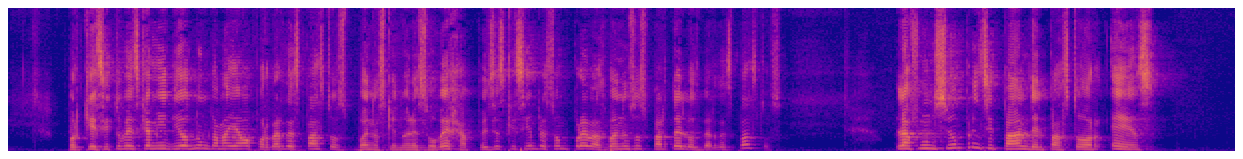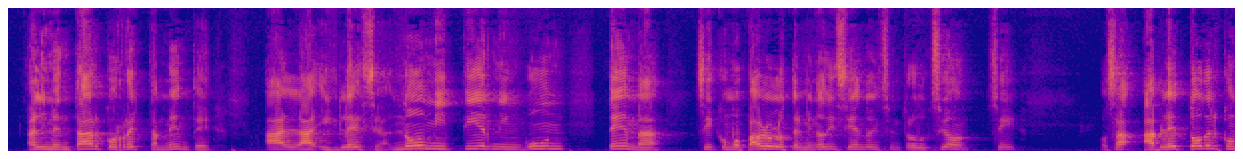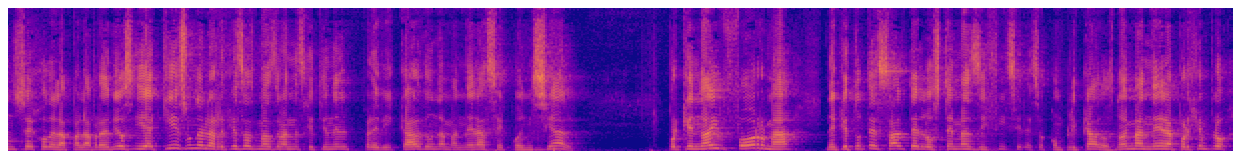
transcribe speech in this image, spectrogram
Porque si tú ves que a mí Dios nunca me ha llamado por verdes pastos, bueno, es que no eres oveja, pues es que siempre son pruebas. Bueno, eso es parte de los verdes pastos. La función principal del pastor es alimentar correctamente a la iglesia, no omitir ningún tema ¿sí? Como Pablo lo terminó diciendo en su introducción, ¿sí? O sea, hablé todo el consejo de la palabra de Dios. Y aquí es una de las riquezas más grandes que tiene el predicar de una manera secuencial. Porque no hay forma de que tú te saltes los temas difíciles o complicados. No hay manera, por ejemplo,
